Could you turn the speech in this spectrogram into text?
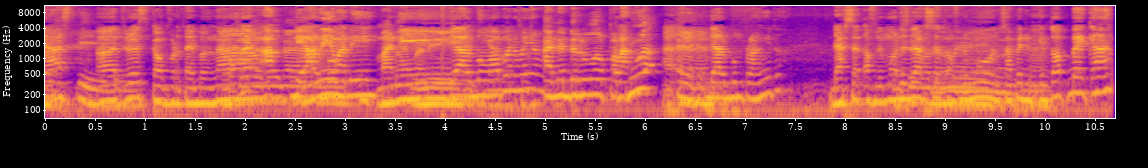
Pasti. Ah, terus Comfortable Now Nah, ah, nah, di nah, album Money, Money di album apa namanya? Another World Part 2. Ah, Di album Pelangi tuh. Dark Side of the Moon The Dark Side of the Moon. Sampai dibikin tote bag kan.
